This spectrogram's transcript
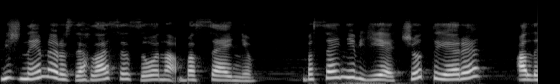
Між ними розляглася зона басейнів. Басейнів є чотири, але,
